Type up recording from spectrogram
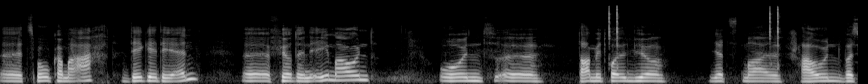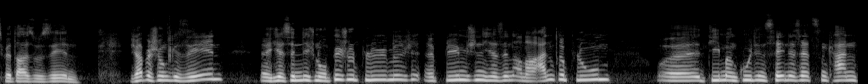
2,8 DGDN äh, für den E-Mount und äh, damit wollen wir jetzt mal schauen, was wir da so sehen. Ich habe schon gesehen, äh, hier sind nicht nur Büschelblümchen, hier sind auch noch andere Blumen, äh, die man gut in Szene setzen kann.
